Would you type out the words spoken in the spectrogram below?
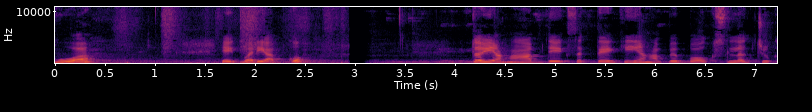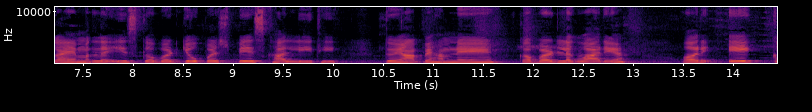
हुआ। एक बार आपको। तो यहाँ आप देख सकते हैं कि यहाँ पे बॉक्स लग चुका है। मतलब इस कबर्ड के ऊपर स्पेस खाली थी। तो यहाँ पे हमने कबर्ड लगवा रहे हैं और एक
